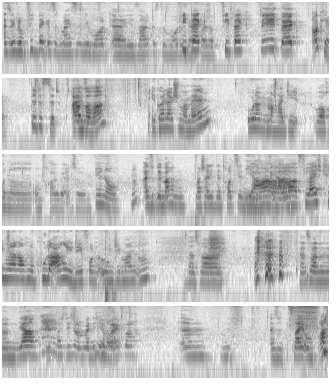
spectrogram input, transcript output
Also ich glaube, Feedback ist das meistens ihr Wort, äh, ihr sagteste Wort Feedback, in der Folge. Feedback. Feedback. Okay, das ist das. Also, wa? ihr könnt euch schon mal melden. Oder wir machen halt die Woche eine Umfrage bei Instagram. Genau. Also wir machen wahrscheinlich dann trotzdem. Ja, aber vielleicht kriegen wir ja noch eine coole andere Idee von irgendjemandem. das war. Das war dann. Ja, ich verstehe schon. Und wenn können wir Genau. einfach. Ähm, eine- also zwei Umfragen.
